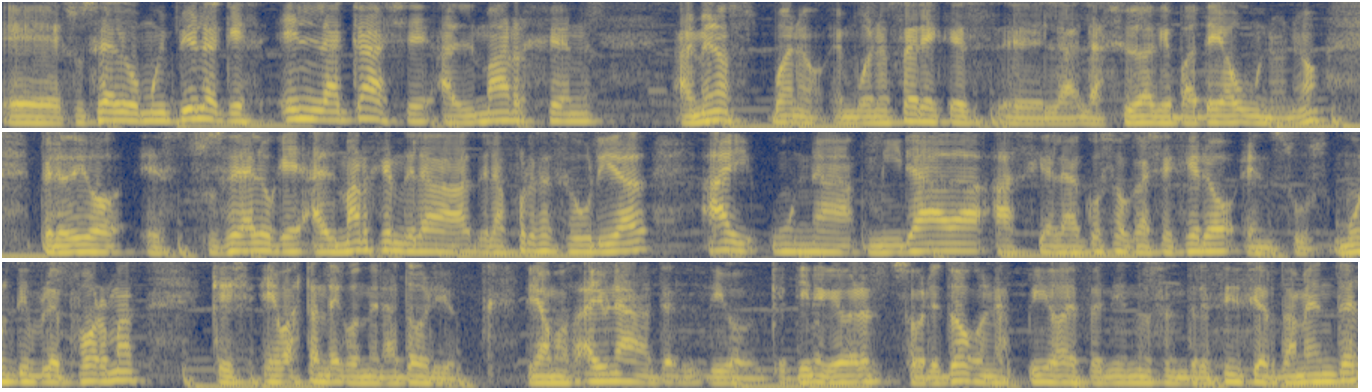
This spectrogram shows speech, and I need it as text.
eh, sucede algo muy piola que es en la calle, al margen. Al menos, bueno, en Buenos Aires, que es eh, la, la ciudad que patea uno, ¿no? Pero digo, es- sucede algo que al margen de la, de la fuerza de seguridad hay una mirada hacia el acoso callejero en sus múltiples formas que es, es bastante condenatorio. Digamos, hay una, digo, que tiene que ver sobre todo con las pibas defendiéndose entre sí, ciertamente,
